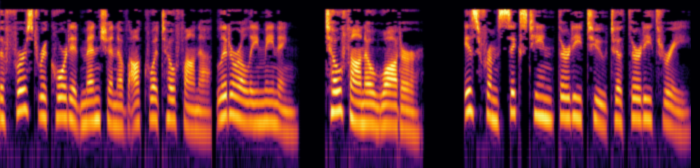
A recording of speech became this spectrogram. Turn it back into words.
The first recorded mention of aqua tofana literally meaning, tofana water, is from 1632 to 33.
